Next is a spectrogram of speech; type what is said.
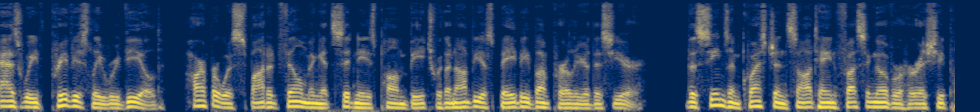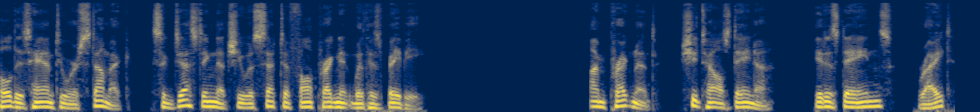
As we've previously revealed, Harper was spotted filming at Sydney's Palm Beach with an obvious baby bump earlier this year. The scenes in question saw Tane fussing over her as she pulled his hand to her stomach, suggesting that she was set to fall pregnant with his baby. I'm pregnant, she tells Dana. It is Tane's, right?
